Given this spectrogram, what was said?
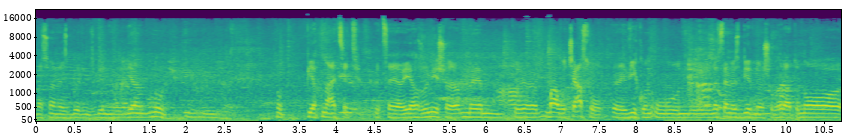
національної збірної. Я ну. Ну, 15. Це я розумію, що ми е, мало часу е, вікон у, національної збірної, щоб грати. але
